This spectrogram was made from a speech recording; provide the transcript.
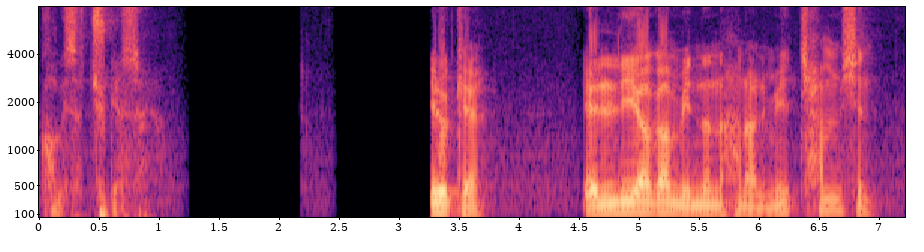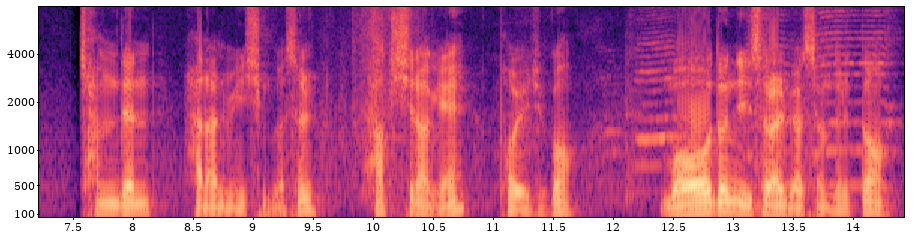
거기서 죽였어요. 이렇게 엘리야가 믿는 하나님이 참신, 참된 하나님이신 것을 확실하게 보여주고 모든 이스라엘 백성들도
